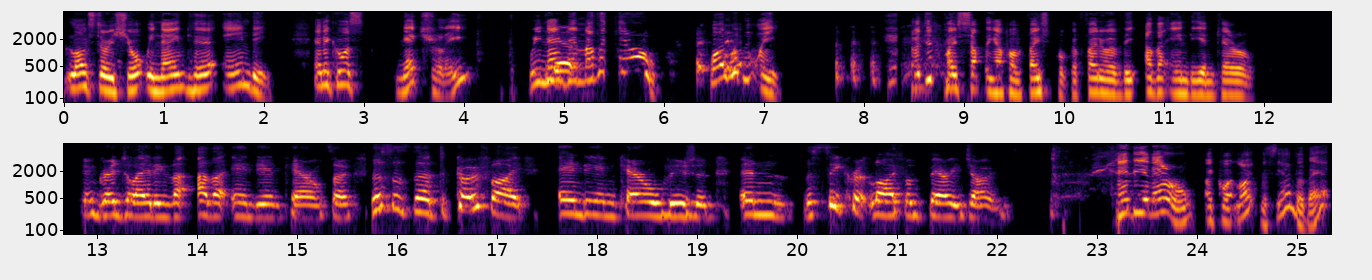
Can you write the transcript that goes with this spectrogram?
long story short, we named her Andy. And of course, naturally, we named yeah. her mother Carol. Why wouldn't we? I did post something up on Facebook, a photo of the other Andy and Carol. Congratulating the other Andy and Carol. So this is the Te Andy and Carol version in The Secret Life of Barry Jones. Andy and Errol, I quite like the sound of that.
